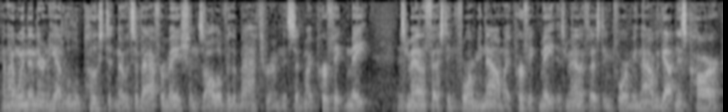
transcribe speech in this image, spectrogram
And I went in there and he had little post-it notes of affirmations all over the bathroom. And it said, my perfect mate is manifesting for me now. My perfect mate is manifesting for me now. We got in his car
